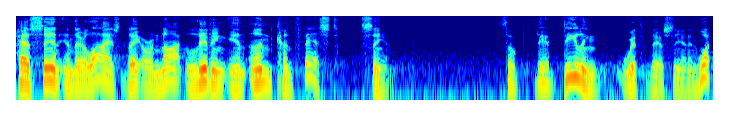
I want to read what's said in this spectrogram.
has sin in their lives, they are not living in unconfessed sin. So they're dealing with their sin. And what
